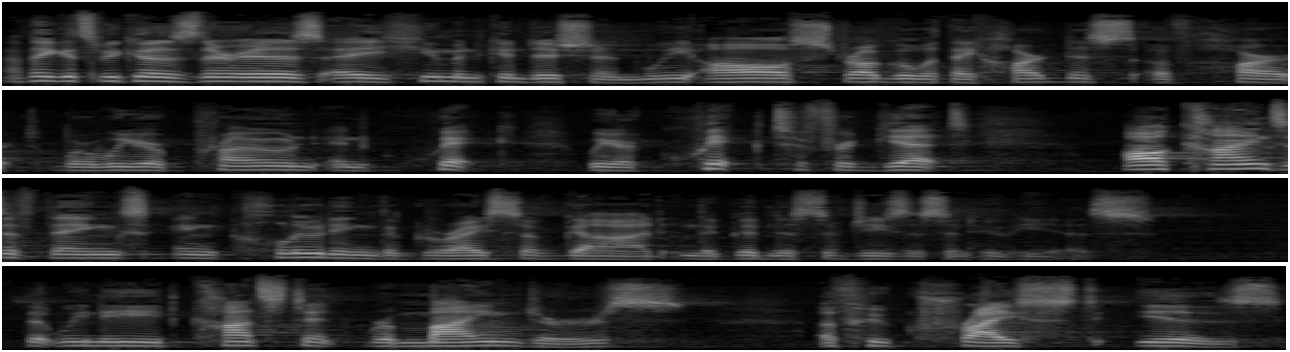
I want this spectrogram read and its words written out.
I think it's because there is a human condition. We all struggle with a hardness of heart where we are prone and quick. We are quick to forget all kinds of things, including the grace of God and the goodness of Jesus and who He is. That we need constant reminders of who Christ is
